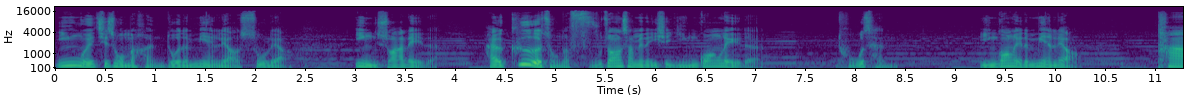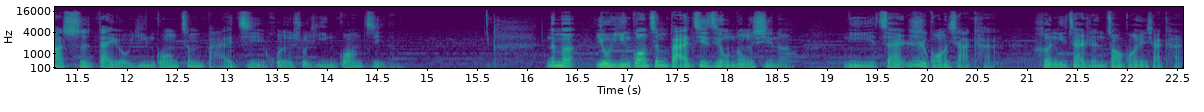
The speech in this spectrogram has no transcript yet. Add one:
因为其实我们很多的面料、塑料、印刷类的。还有各种的服装上面的一些荧光类的涂层、荧光类的面料，它是带有荧光增白剂或者说荧光剂的。那么有荧光增白剂这种东西呢，你在日光下看和你在人造光源下看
